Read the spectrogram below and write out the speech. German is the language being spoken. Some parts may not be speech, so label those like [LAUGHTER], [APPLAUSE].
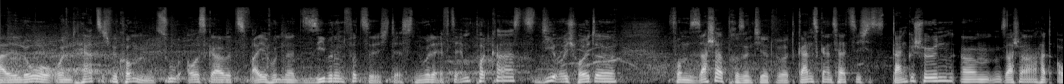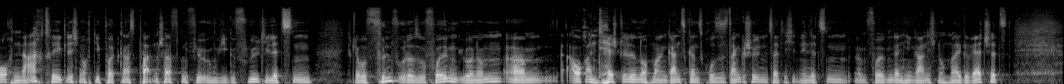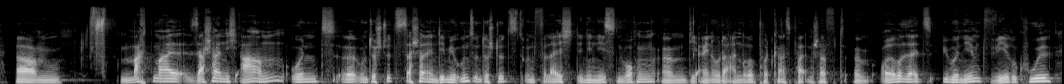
Hallo und herzlich willkommen zu Ausgabe 247 des Nur der FCM Podcasts, die euch heute vom Sascha präsentiert wird. Ganz, ganz herzliches Dankeschön. Ähm, Sascha hat auch nachträglich noch die Podcast-Patenschaften für irgendwie gefühlt die letzten, ich glaube, fünf oder so Folgen übernommen. Ähm, auch an der Stelle nochmal ein ganz, ganz großes Dankeschön. Das hatte ich in den letzten ähm, Folgen dann hier gar nicht nochmal gewertschätzt. Ähm, macht mal Sascha nicht arm und äh, unterstützt Sascha, indem ihr uns unterstützt und vielleicht in den nächsten Wochen ähm, die eine oder andere Podcast-Patenschaft ähm, eurerseits übernehmt. Wäre cool.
